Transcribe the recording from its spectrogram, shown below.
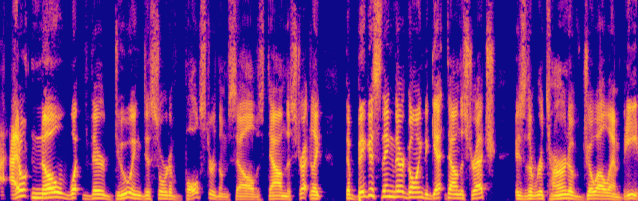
I, I don't know what they're doing to sort of bolster themselves down the stretch. Like the biggest thing they're going to get down the stretch is the return of Joel Embiid.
